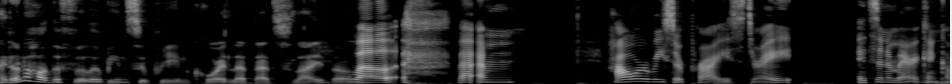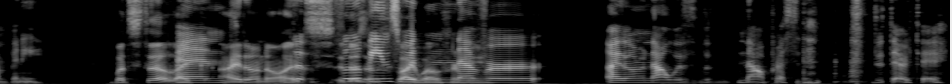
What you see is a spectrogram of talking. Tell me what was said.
I don't know how the Philippine Supreme Court let that slide though. Well, that um how are we surprised, right? It's an American company. but still, like and I don't know. It's it doesn't Philippines would well for me. never I don't know now with, with now President Duterte.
